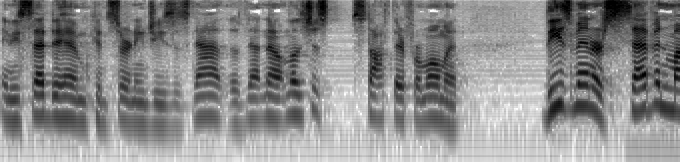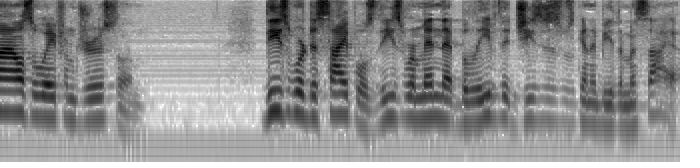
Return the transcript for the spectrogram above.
And he said to him concerning Jesus, now, now let's just stop there for a moment. These men are seven miles away from Jerusalem. These were disciples. These were men that believed that Jesus was going to be the Messiah.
